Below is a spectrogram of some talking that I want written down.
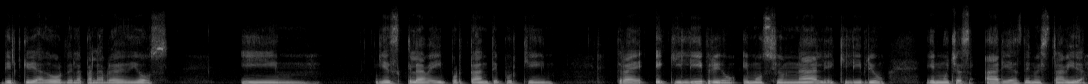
del Creador, de la palabra de Dios. Y, y es clave e importante porque trae equilibrio emocional, equilibrio en muchas áreas de nuestra vida.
